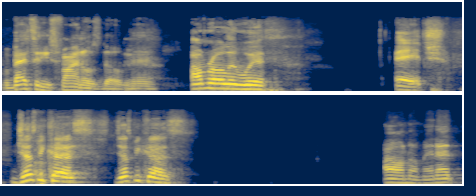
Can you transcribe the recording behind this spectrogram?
But back to these finals, though, man. I'm rolling with Edge just Okay. because, just because. I don't know, man. That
